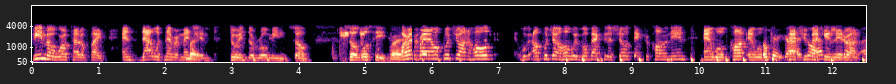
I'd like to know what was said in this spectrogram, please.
female world title fights, and that was never mentioned during the rule meeting. So so we'll see. Right. All right, Brian, I'm gonna put you on hold. I'll put you on hold. We'll go back to the show. Thanks for calling in, and we'll call and we'll Okay, guys. patch you no, back in later night. on.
